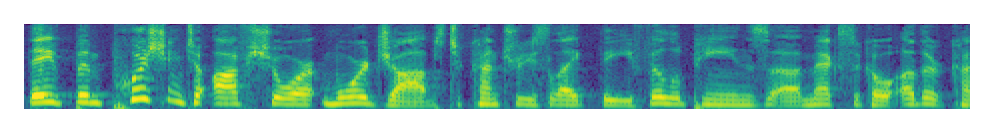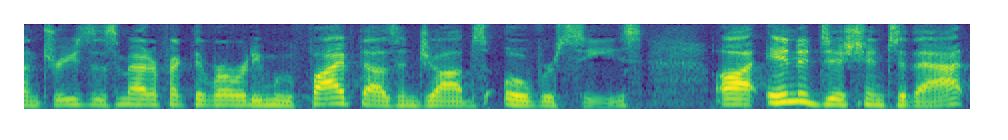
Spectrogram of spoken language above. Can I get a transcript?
they've been pushing to offshore more jobs to countries like the Philippines, uh, Mexico, other countries. As a matter of fact, they've already moved 5,000 jobs overseas. Uh, in addition to that,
